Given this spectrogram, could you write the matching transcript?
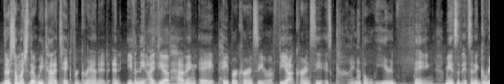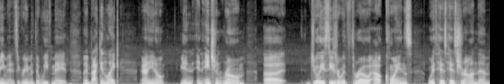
there's so much that we kind of take for granted, and even the idea of having a paper currency or a fiat currency is kind of a weird thing. I mean, it's it's an agreement. It's an agreement that we've made. I mean, back in like, uh, you know, in in ancient Rome, uh, Julius Caesar would throw out coins with his his picture on them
